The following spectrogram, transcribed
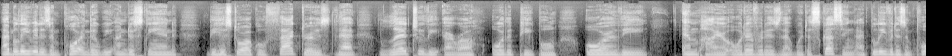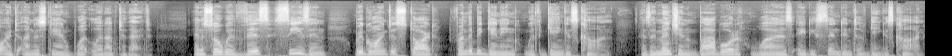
I believe it is important that we understand the historical factors that led to the era or the people or the empire or whatever it is that we're discussing. I believe it is important to understand what led up to that. And so, with this season, we're going to start from the beginning with Genghis Khan. As I mentioned, Babur was a descendant of Genghis Khan.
